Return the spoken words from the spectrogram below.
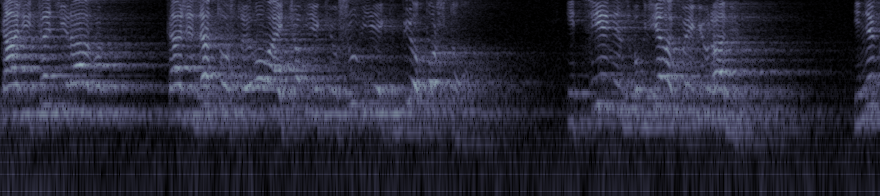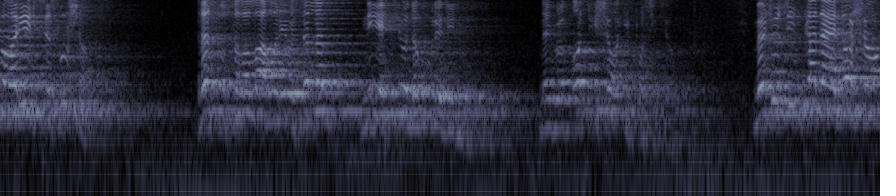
Kaže i treći razlog, kaže zato što je ovaj čovjek još uvijek bio poštovan i cijenjen zbog dijela kojeg je uradio. I njegova riječ se slušala. Resul sallallahu alaihi wa sallam nije htio da uredi ljudi, nego je otišao i posjetio. Međutim, kada je došao,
